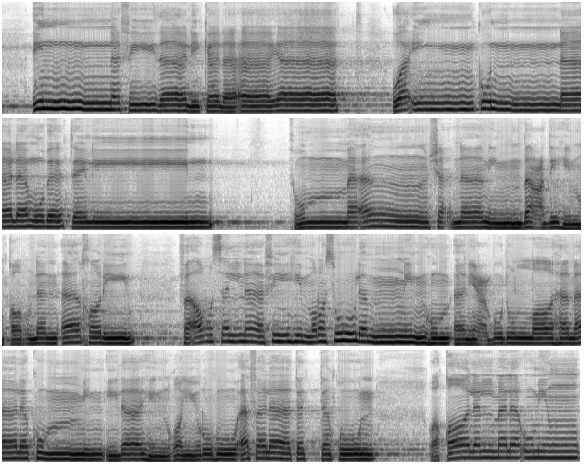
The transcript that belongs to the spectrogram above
ان في ذلك لايات وان كنا لمبتلين ثم انشانا من بعدهم قرنا اخرين فأرسلنا فيهم رسولا منهم أن اعبدوا الله ما لكم من إله غيره أفلا تتقون وقال الملأ من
